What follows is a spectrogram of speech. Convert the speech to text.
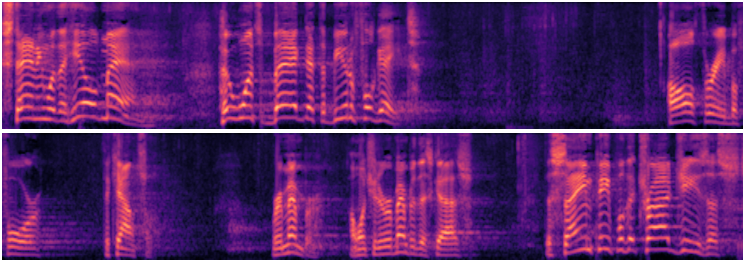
standing with a healed man who once begged at the beautiful gate. All three before the council. Remember, I want you to remember this, guys. The same people that tried Jesus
